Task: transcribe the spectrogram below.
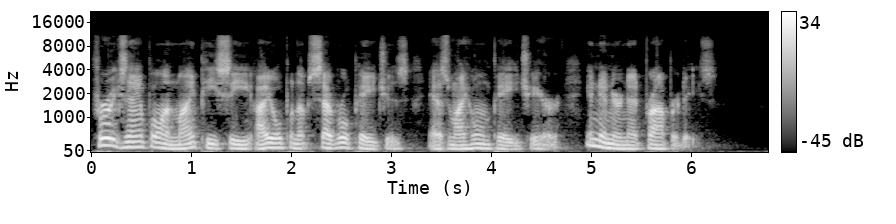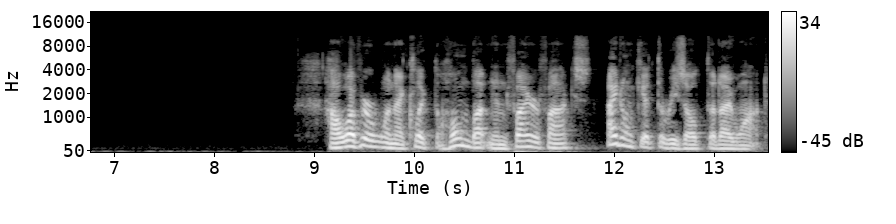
For example, on my PC, I open up several pages as my home page here in Internet Properties. However, when I click the Home button in Firefox, I don't get the result that I want.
